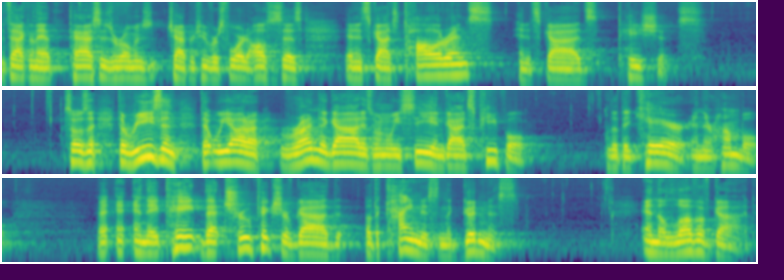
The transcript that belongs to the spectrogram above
In fact, in that passage in Romans chapter 2, verse 4, it also says, and it's God's tolerance and it's God's patience. So the, the reason that we ought to run to God is when we see in God's people that they care and they're humble. And, and they paint that true picture of God, of the kindness and the goodness and the love of God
